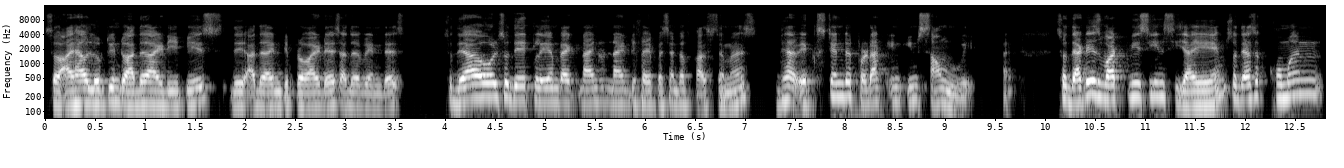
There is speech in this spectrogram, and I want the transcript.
So I have looked into other IDPs, the other identity providers, other vendors. So they are also, they claim like 90 to 95% of customers, they have extended product in, in some way, right? So that is what we see in CIAM. So there's a common,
